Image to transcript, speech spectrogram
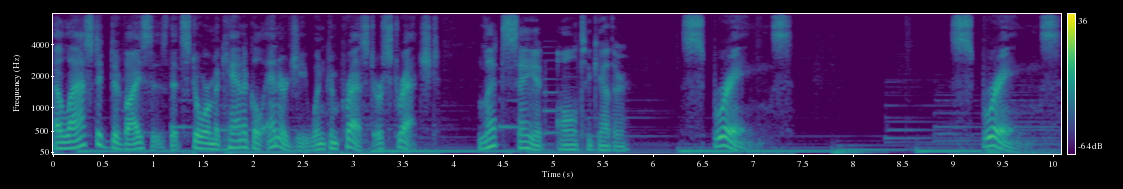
Elastic devices that store mechanical energy when compressed or stretched. let's say it all together. Springs. Springs.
